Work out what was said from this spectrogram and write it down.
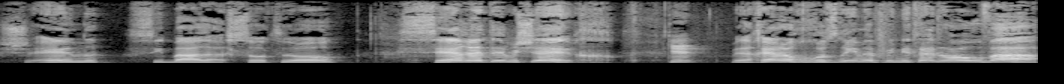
שאין סיבה לעשות לו סרט המשך. כן. ולכן אנחנו חוזרים לפינתנו האהובה.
